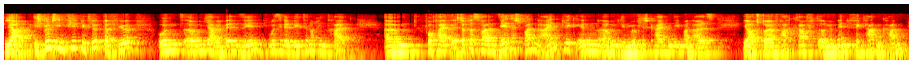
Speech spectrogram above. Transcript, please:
ja, ich wünsche Ihnen viel, viel Glück dafür und ähm, ja, wir werden sehen, wo Sie der Weg dann noch hintreibt. Ähm, Frau Pfeiffer, ich glaube, das war ein sehr, sehr spannender Einblick in ähm, die Möglichkeiten, die man als ja, Steuerfachkraft ähm, im Endeffekt haben kann.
